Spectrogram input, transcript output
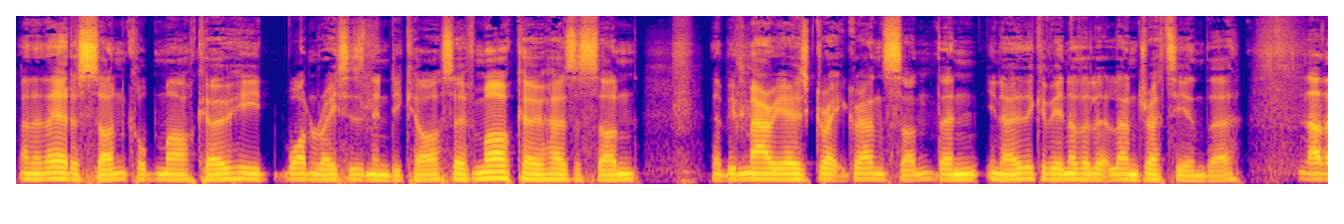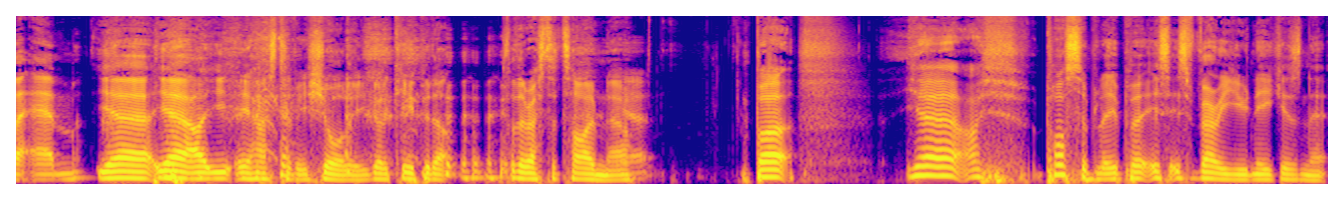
And then they had a son called Marco. He won races in IndyCar. So if Marco has a son, that'd be Mario's great grandson. Then you know there could be another little Andretti in there. Another M. Yeah, yeah, it has to be. Surely you've got to keep it up for the rest of time now. Yeah. But yeah, I, possibly. But it's it's very unique, isn't it?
